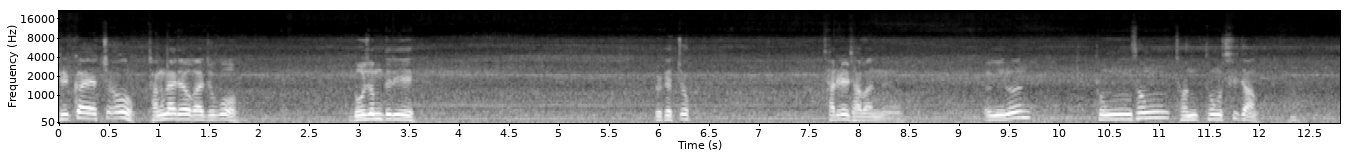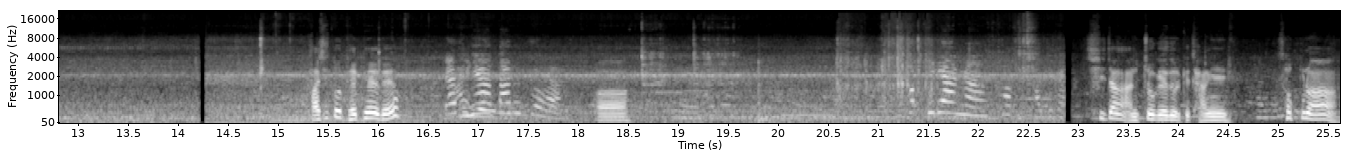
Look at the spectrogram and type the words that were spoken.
길가에 쭉 장날이어 가지고 노점들이 이렇게 쭉 자리를 잡았네요. 여기는 동성 전통시장. 다시 또 대표해야 돼요? 아니야 따를 거야. 아, 컵 필요하면 컵 가져가. 시장 안쪽에도 이렇게 장이 섰구나.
